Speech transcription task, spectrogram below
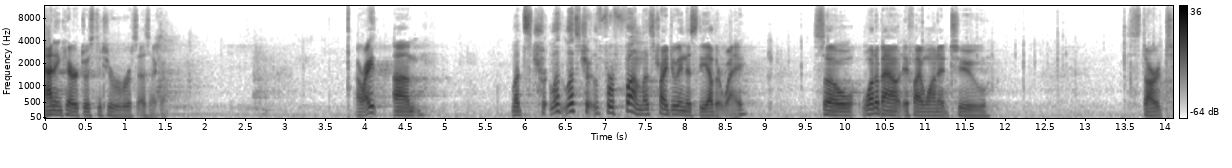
adding characters to toReverse as I go. All right. Um, let's, let, us for fun, let's try doing this the other way. So what about if I wanted to start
